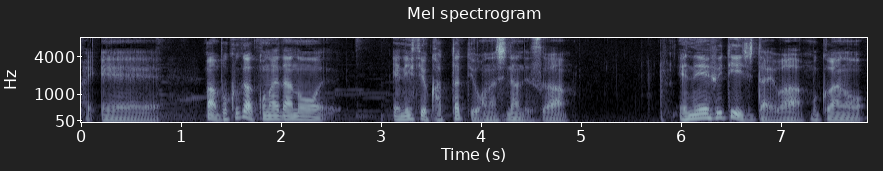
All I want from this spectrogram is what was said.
はいえーまあ、僕がこの間の NFT を買ったっていうお話なんですが NFT 自体は僕はあの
